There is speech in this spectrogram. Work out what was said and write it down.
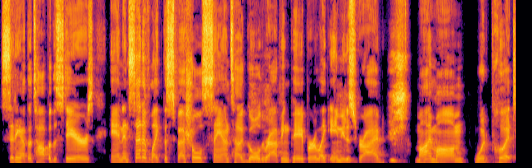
sitting at the top of the stairs. And instead of like the special Santa gold wrapping paper, like Amy described, my mom would put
